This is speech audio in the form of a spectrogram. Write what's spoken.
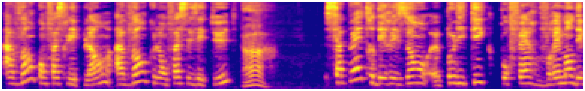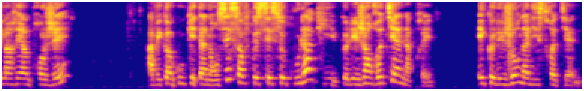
avant qu'on fasse les plans, avant que l'on fasse les études. Ah. Ça peut être des raisons euh, politiques pour faire vraiment démarrer un projet avec un coût qui est annoncé, sauf que c'est ce coût-là que les gens retiennent après et que les journalistes retiennent.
